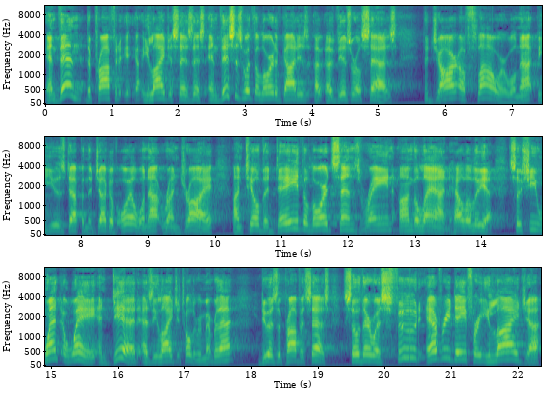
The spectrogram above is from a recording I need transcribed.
And then the prophet Elijah says this, and this is what the Lord of God is, of Israel says the jar of flour will not be used up, and the jug of oil will not run dry until the day the Lord sends rain on the land. Hallelujah. So she went away and did as Elijah told her. Remember that? Do as the prophet says. So there was food every day for Elijah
